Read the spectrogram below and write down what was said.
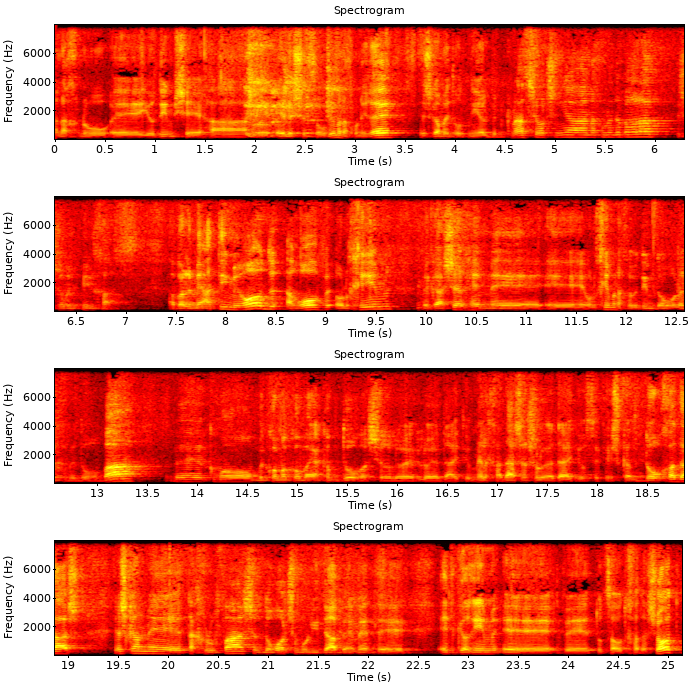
אנחנו אה, יודעים שאלה ששורדים, אנחנו נראה, יש גם את עתניאל בן קנס שעוד שנייה אנחנו נדבר עליו, יש גם את פנחס. אבל מעטים מאוד, הרוב הולכים, וכאשר הם הולכים, אנחנו יודעים דור הולך ודור בא, וכמו בכל מקום היה כאן דור אשר לא, לא ידע את, מלך חדש אשר לא ידע את יוסף. יש כאן דור חדש, יש כאן uh, תחלופה של דורות שמולידה באמת uh, אתגרים uh, ותוצאות חדשות.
